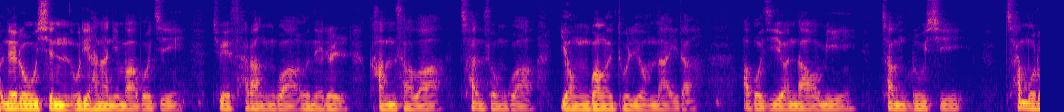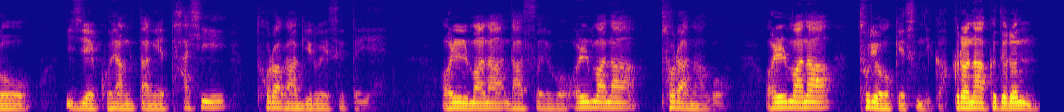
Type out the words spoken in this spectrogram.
은혜로우신 우리 하나님 아버지 주의 사랑과 은혜를 감사와 찬송과 영광을 돌리옵나이다. 아버지여 나오미 참 루시 참으로 이제 고향 땅에 다시 돌아가기로 했을 때에 얼마나 낯설고 얼마나 불안하고 얼마나 두려웠겠습니까? 그러나 그들은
